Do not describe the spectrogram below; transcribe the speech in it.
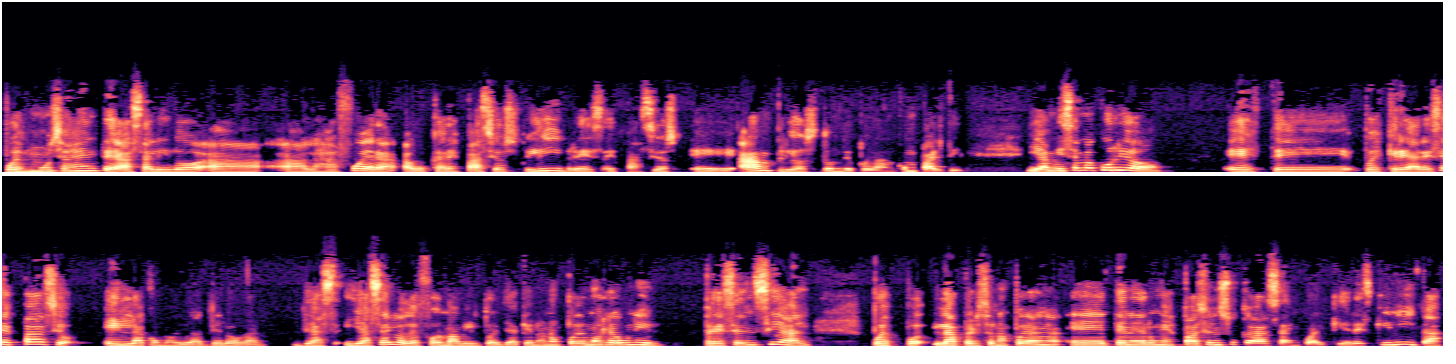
pues mucha gente ha salido a, las afueras a buscar espacios libres, espacios eh, amplios donde puedan compartir. Y a mí se me ocurrió este, pues crear ese espacio en la comodidad del hogar y hacerlo de forma virtual, ya que no nos podemos reunir presencial, pues las personas puedan eh, tener un espacio en su casa, en cualquier esquinita,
